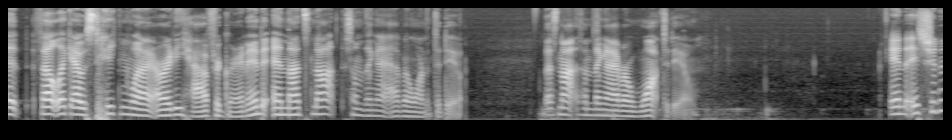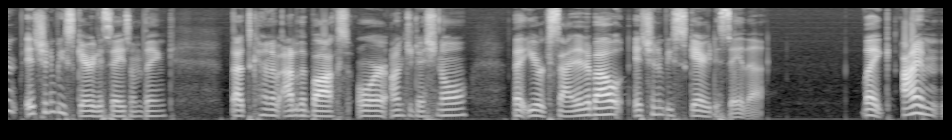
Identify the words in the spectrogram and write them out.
it felt like I was taking what I already have for granted, and that's not something I ever wanted to do. That's not something I ever want to do. And it shouldn't it shouldn't be scary to say something that's kind of out of the box or untraditional that you're excited about. It shouldn't be scary to say that. Like I'm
